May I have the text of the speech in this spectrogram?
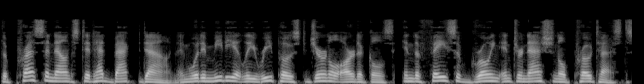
the press announced it had backed down and would immediately repost journal articles, in the face of growing international protests.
